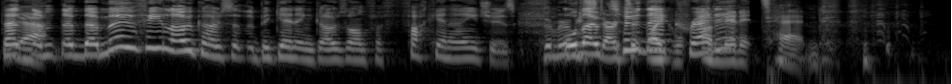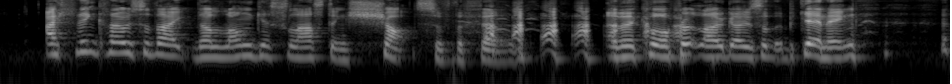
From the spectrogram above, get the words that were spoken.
The, Yeah. the, the, the movie logos at the beginning goes on for fucking ages. The movie Although starts to at their like credit, a minute ten. I think those are like the longest lasting shots of the film. are the corporate logos at the beginning.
